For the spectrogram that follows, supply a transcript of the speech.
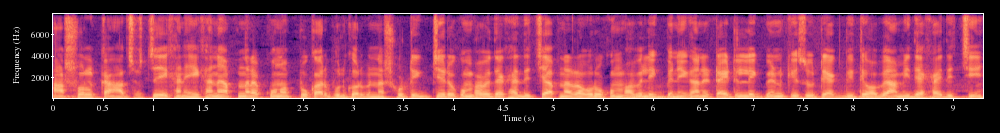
আসল কাজ হচ্ছে এখানে। এখানে আপনারা কোনো প্রকার ভুল করবেন না। সঠিক যেরকমভাবে দেখা দিচ্ছে, আপনারা ওরকমভাবে লিখবেন। এখানে টাইটেল লিখবেন, কিছু ট্যাগ দিতে হবে, আমি দেখাই দিচ্ছি।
